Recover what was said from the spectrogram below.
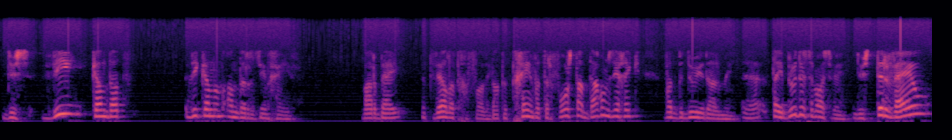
Dus wie kan dat, wie kan een andere zin geven? Waarbij het wel het geval is. Dat hetgeen wat ervoor staat, daarom zeg ik, wat bedoel je daarmee? Uh, broeders, dus terwijl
